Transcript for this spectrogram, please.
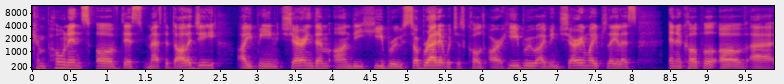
components of this methodology. I've been sharing them on the Hebrew subreddit, which is called r/Hebrew. I've been sharing my playlists in a couple of uh,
